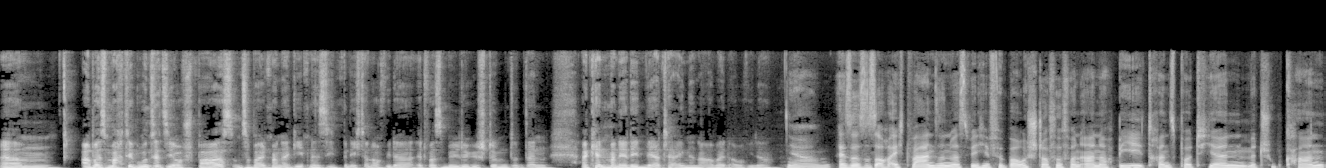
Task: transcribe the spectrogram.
Ähm, aber es macht ja grundsätzlich auch Spaß und sobald man Ergebnisse sieht, bin ich dann auch wieder etwas milde gestimmt und dann erkennt man ja den Wert der eigenen Arbeit auch wieder. Ja, also es ist auch echt Wahnsinn, was wir hier für Baustoffe von A nach B transportieren mit Schubkarren,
